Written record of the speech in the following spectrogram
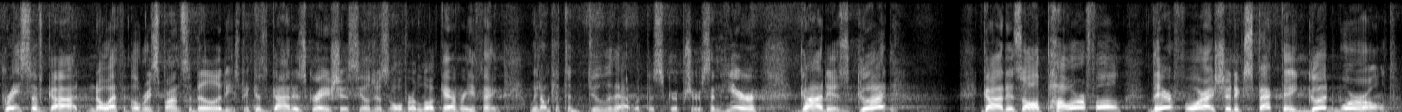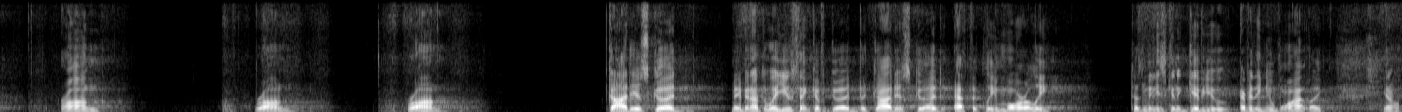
Grace of God, no ethical responsibilities because God is gracious. He'll just overlook everything. We don't get to do that with the scriptures. And here, God is good, God is all powerful, therefore, I should expect a good world. Wrong. Wrong. Wrong. God is good. Maybe not the way you think of good, but God is good ethically, morally. Doesn't mean He's going to give you everything you want, like, you know,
